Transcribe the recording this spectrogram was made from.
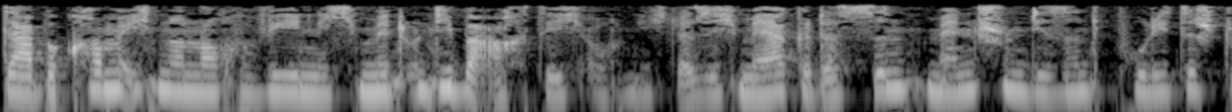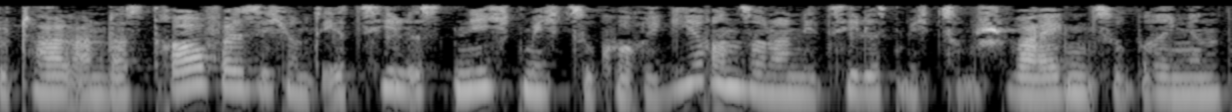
Da bekomme ich nur noch wenig mit und die beachte ich auch nicht. Also ich merke, das sind Menschen, die sind politisch total anders drauf als ich und ihr Ziel ist nicht, mich zu korrigieren, sondern ihr Ziel ist, mich zum Schweigen zu bringen.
